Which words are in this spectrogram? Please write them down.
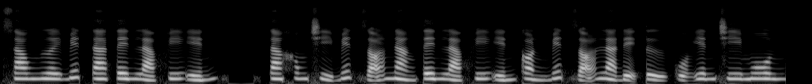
sao ngươi biết ta tên là Phi Yến? Ta không chỉ biết rõ nàng tên là Phi Yến còn biết rõ là đệ tử của Yên Chi Môn.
